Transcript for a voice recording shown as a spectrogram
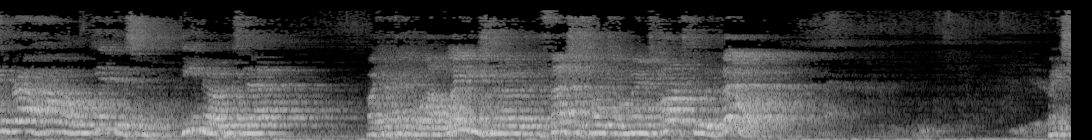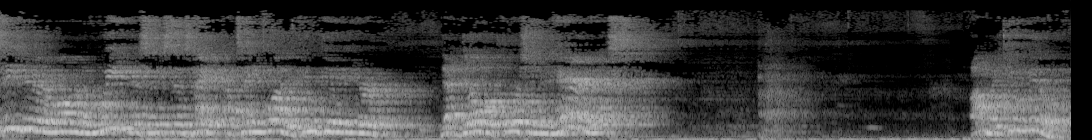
figure out how I'm going to get this. And he knows that Like I think a lot of ladies know that the fastest way to a man's heart is through his belly. And he sees you in a moment of weakness and he says, Hey, I tell you what, if you give me your that double portion inheritance, You ill.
